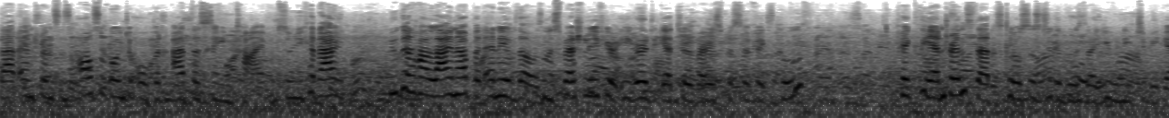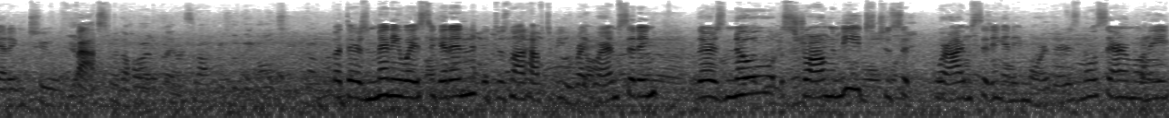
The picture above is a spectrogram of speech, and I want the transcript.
that entrance is also going to open at the same time. So you li- you could line up at any of those, and especially if you're eager to get to a very specific booth, pick the entrance that is closest to the booth that you need to be getting to fast when the hall opens. But there's many ways to get in. It does not have to be right where I'm sitting. There's no strong need to sit where I'm sitting anymore. There is no ceremony.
